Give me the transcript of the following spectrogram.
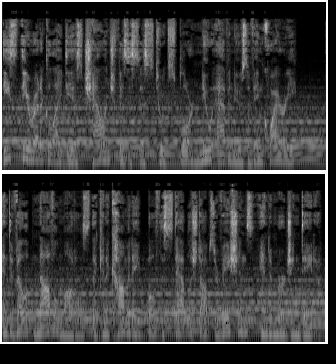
These theoretical ideas challenge physicists to explore new avenues of inquiry and develop novel models that can accommodate both established observations and emerging data.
